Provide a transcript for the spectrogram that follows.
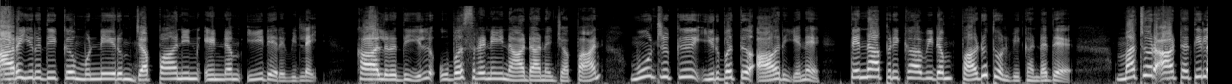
அரையிறுதிக்கு முன்னேறும் ஜப்பானின் எண்ணம் ஈடேறவில்லை. காலிறுதியில் உபசரணை நாடான ஜப்பான் மூன்றுக்கு இருபத்து ஆறு என தென்னாப்பிரிக்காவிடம் படுதோல்வி கண்டது. மற்றொரு ஆட்டத்தில்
